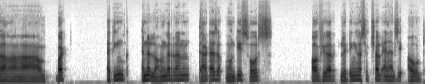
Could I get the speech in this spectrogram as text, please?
Uh, but I think in the longer run, that as a only source of your letting your sexual energy out,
